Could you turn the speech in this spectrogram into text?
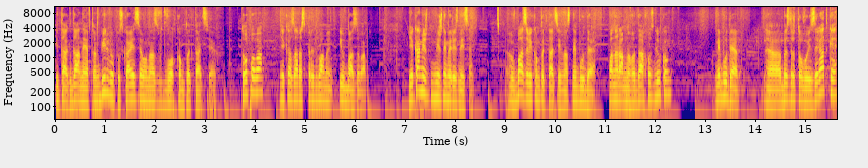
І так, даний автомобіль випускається у нас в двох комплектаціях: топова, яка зараз перед вами, і в базова. Яка між, між ними різниця? В базовій комплектації в нас не буде панорамного даху з люком, не буде е, бездротової зарядки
